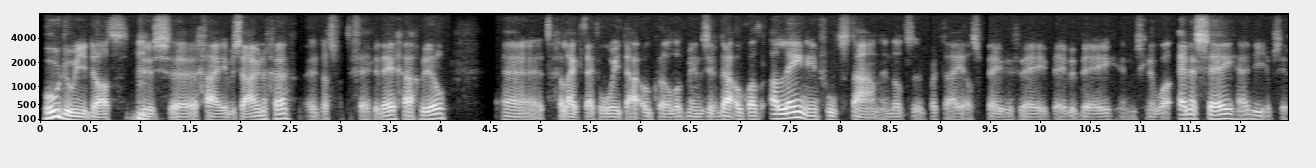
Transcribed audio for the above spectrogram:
hoe doe je dat? Hm. Dus ga je bezuinigen? Dat is wat de VVD graag wil. Eh, tegelijkertijd hoor je daar ook wel dat men zich daar ook wat alleen in voelt staan. En dat eh, partijen als PVV, BBB en misschien ook wel NSC, hè, die op zich,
